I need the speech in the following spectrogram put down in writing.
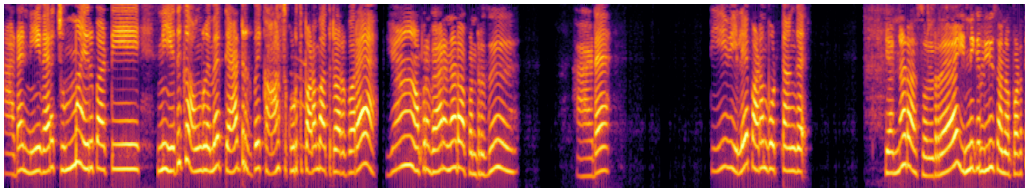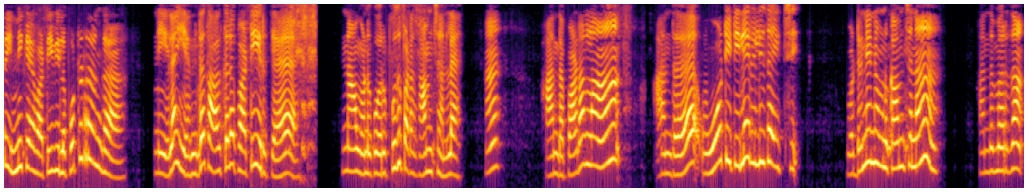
அட நீ வேற சும்மா இருப்பாட்டி நீ எதுக்கு அவங்கள மாதிரி தேட்டருக்கு போய் காசு கொடுத்து படம் பார்த்துட்டு வர போற? ஏன்? அப்புறம் வேற என்னடா பண்றது? அட டிவிலே படம் போட்டாங்க. என்னடா சொல்ற? இன்னைக்கு ரிலீஸ் ஆன படத்தை இன்னைக்கேவா டிவியில போட்டுடுறாங்க. நீ எல்லாம் எந்த காலத்துல பாட்டி இருக்க? நான் உனக்கு ஒரு புது படம் காமிச்சேன்ல. ஆ? அந்த படம்லாம் அந்த ஓடிடிலே ரிலீஸ் ஆயிடுச்சு. உடனே நான் உனக்கு காமிச்சனா? அந்த மாதிரி தான்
